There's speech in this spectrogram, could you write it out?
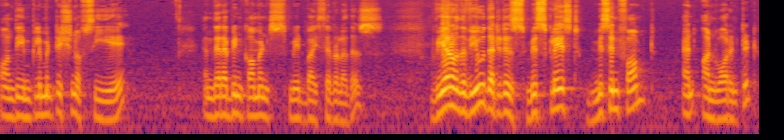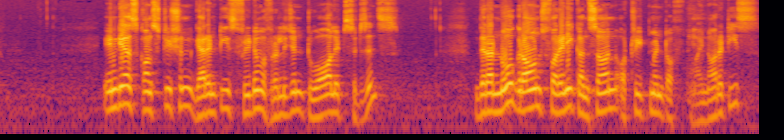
on the implementation of CAA, and there have been comments made by several others, we are of the view that it is misplaced, misinformed, and unwarranted. India's constitution guarantees freedom of religion to all its citizens. There are no grounds for any concern or treatment of minorities.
